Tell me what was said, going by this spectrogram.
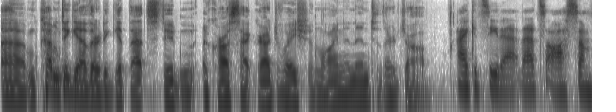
um, come together to get that student across that graduation line and into their job. I could see that. That's awesome.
